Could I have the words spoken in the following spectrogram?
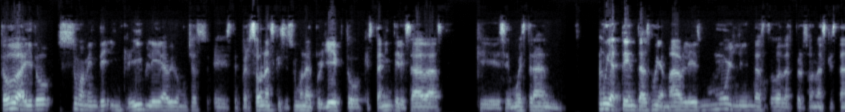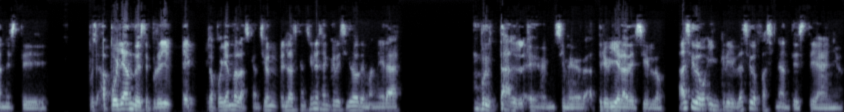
todo ha ido sumamente increíble. Ha habido muchas este, personas que se suman al proyecto, que están interesadas, que se muestran muy atentas, muy amables, muy lindas todas las personas que están este, pues, apoyando este proyecto, apoyando las canciones. Las canciones han crecido de manera brutal, eh, si me atreviera a decirlo. Ha sido increíble, ha sido fascinante este año.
